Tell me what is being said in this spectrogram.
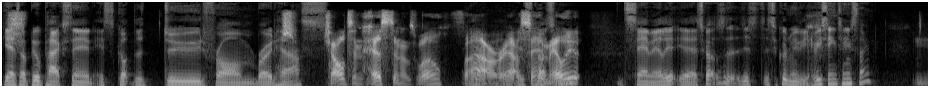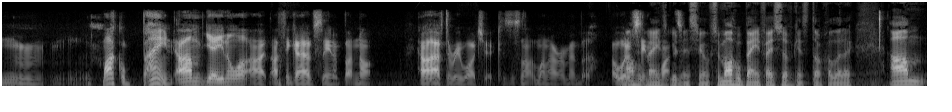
Yeah, it's got Bill Paxton. It's got the dude from Roadhouse, Charlton Heston as well. Far Yeah, out. Sam Elliott. Sam Elliott. Yeah, it's got it's, it's a good movie. Have you seen Tombstone? Mm, Michael Bain. Um, yeah, you know what? I, I think I have seen it, but not. I'll have to rewatch it because it's not one I remember. I would have Michael seen Baine's it good in this film. So Michael Bain faces off against Doc Holliday. Um,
